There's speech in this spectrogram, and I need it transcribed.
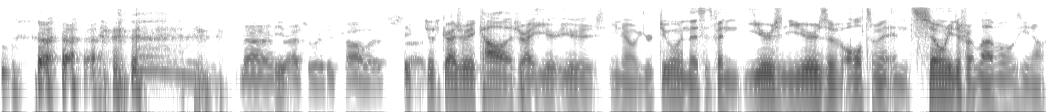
now I graduated college. So. Just graduated college, right? You're you're you know you're doing this. It's been years and years of ultimate and so many different levels. You know,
